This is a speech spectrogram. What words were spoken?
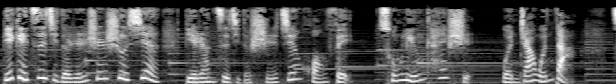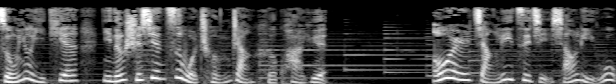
别给自己的人生设限，别让自己的时间荒废。从零开始，稳扎稳打，总有一天你能实现自我成长和跨越。偶尔奖励自己小礼物。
